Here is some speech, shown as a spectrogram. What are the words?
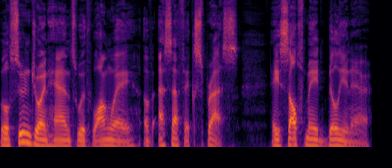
will soon join hands with Wang Wei of SF Express, a self made billionaire.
